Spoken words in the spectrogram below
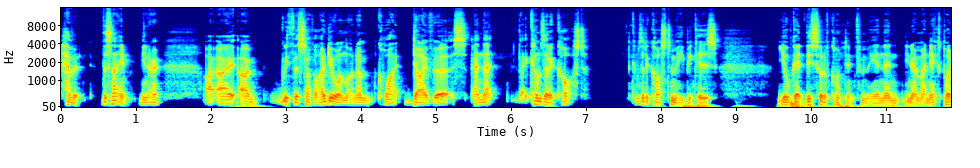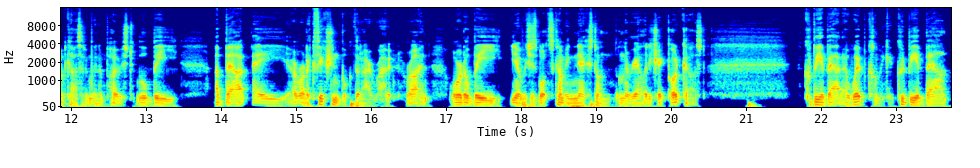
have it the same. You know, I, I, am with the stuff I do online. I'm quite diverse, and that that comes at a cost. It comes at a cost to me because you'll get this sort of content from me. And then, you know, my next podcast that I'm going to post will be about a erotic fiction book that I wrote, right? Or it'll be, you know, which is what's coming next on, on the Reality Check podcast. It could be about a web comic. It could be about,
